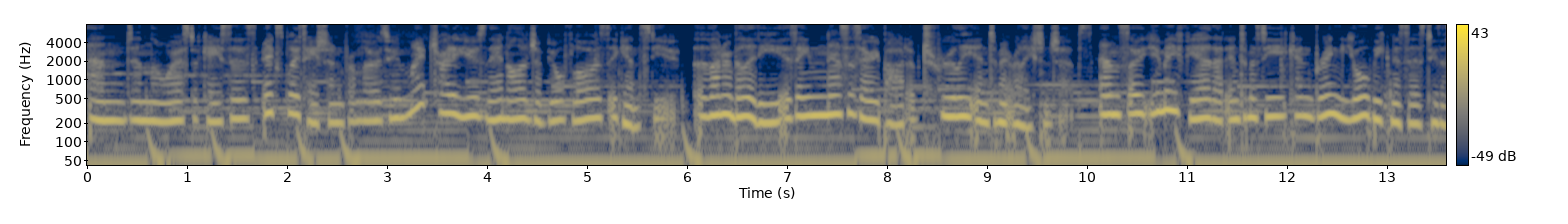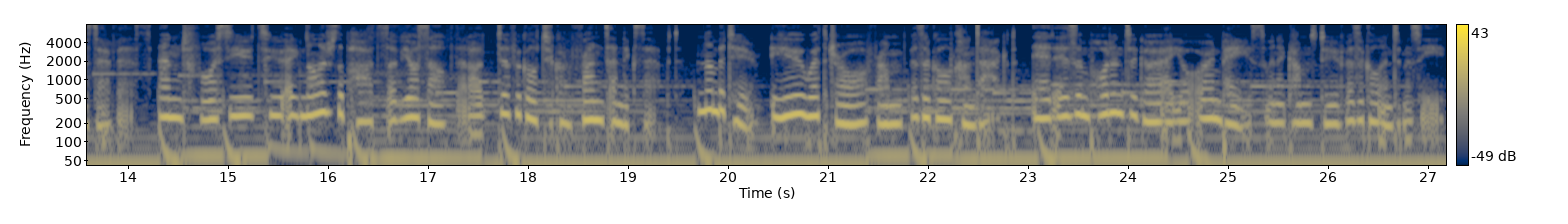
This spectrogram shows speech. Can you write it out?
and in the worst of cases, exploitation from those who might try to use their knowledge of your flaws against you. Vulnerability is a necessary part of truly intimate relationships. And so you may fear that intimacy can bring your weaknesses to the surface and force you to acknowledge the parts of yourself that are difficult to confront and accept. Number two, you withdraw from physical contact. It is important to go at your own pace when it comes to physical intimacy.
